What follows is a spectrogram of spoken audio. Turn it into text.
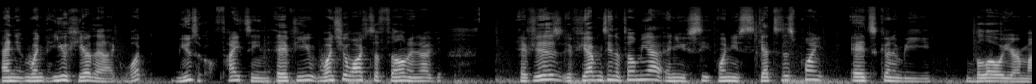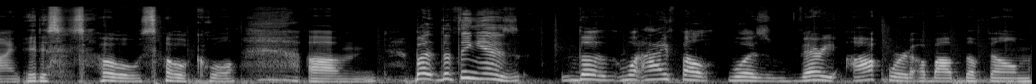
and when you hear that, like, what musical fight scene? If you once you watch the film and like, if you if you haven't seen the film yet, and you see when you get to this point, it's gonna be blow your mind. It is so so cool. Um, but the thing is, the what I felt was very awkward about the film,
